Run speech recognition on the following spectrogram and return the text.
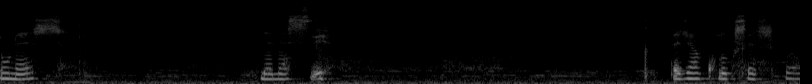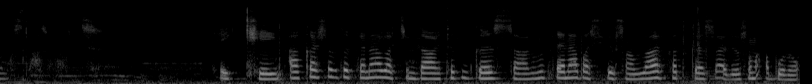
Nunes Lemesi Dejan Kuluk ses olması lazım. Hey Kane. Arkadaşlar da Fenerbahçe'mi davet edin Galatasaray'ımı Fenerbahçe diyorsan like at Galatasaray diyorsan abone ol.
